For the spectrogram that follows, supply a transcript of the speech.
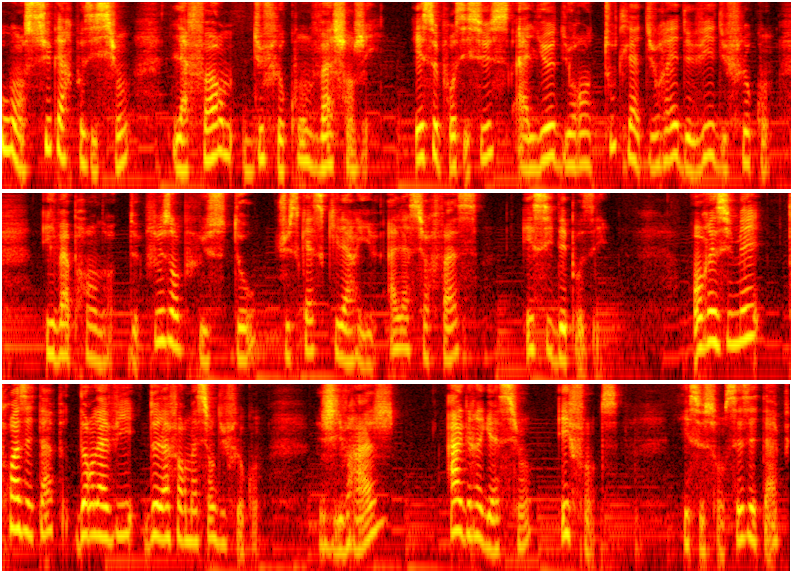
ou en superposition, la forme du flocon va changer. Et ce processus a lieu durant toute la durée de vie du flocon. Il va prendre de plus en plus d'eau jusqu'à ce qu'il arrive à la surface et s'y déposer. En résumé, trois étapes dans la vie de la formation du flocon. Givrage, agrégation et fonte. Et ce sont ces étapes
